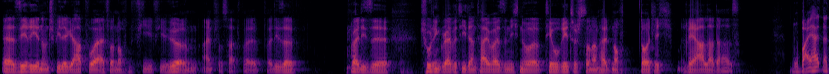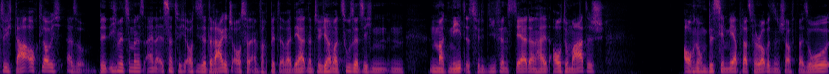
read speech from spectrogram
äh, Serien und Spiele gehabt, wo er einfach noch einen viel, viel höheren Einfluss hat, weil, weil diese, weil diese Shooting Gravity dann teilweise nicht nur theoretisch, sondern halt noch deutlich realer da ist. Wobei halt natürlich da auch, glaube ich, also bin ich mir zumindest einer, ist natürlich auch dieser Dragic-Ausfall einfach bitter, weil der hat natürlich ja. nochmal zusätzlich ein, ein, ein Magnet ist für die Defense, der dann halt automatisch auch noch ein bisschen mehr Platz für Robinson schafft, weil so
